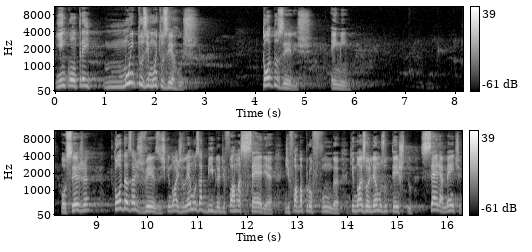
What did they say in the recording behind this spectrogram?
e encontrei muitos e muitos erros, todos eles em mim. Ou seja, todas as vezes que nós lemos a Bíblia de forma séria, de forma profunda, que nós olhamos o texto seriamente,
